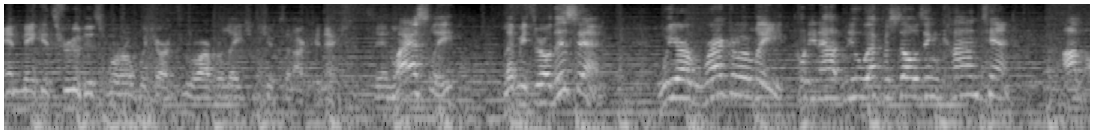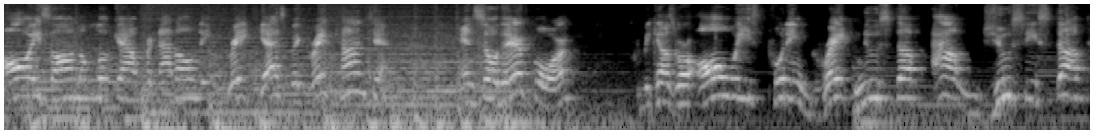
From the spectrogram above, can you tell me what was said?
and make it through this world, which are through our relationships and our connections. And lastly, let me throw this in. We are regularly putting out new episodes and content. I'm always on the lookout for not only great guests, but great content. And so, therefore, because we're always putting great new stuff out, juicy stuff,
